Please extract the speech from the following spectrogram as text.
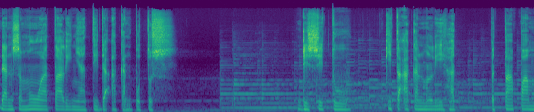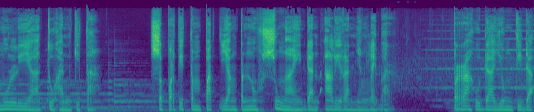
dan semua talinya tidak akan putus. Di situ kita akan melihat betapa mulia Tuhan kita, seperti tempat yang penuh sungai dan aliran yang lebar. Perahu dayung tidak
